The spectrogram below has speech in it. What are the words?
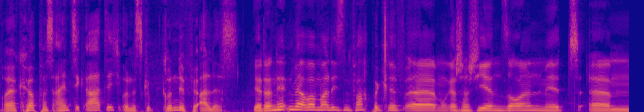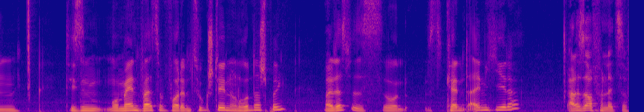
Euer Körper ist einzigartig und es gibt Gründe für alles. Ja, dann hätten wir aber mal diesen Fachbegriff ähm, recherchieren sollen mit ähm, diesem Moment, weißt du, vor dem Zug stehen und runterspringen. Weil das ist so, das kennt eigentlich jeder. Ah, das ist auch von letzter,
